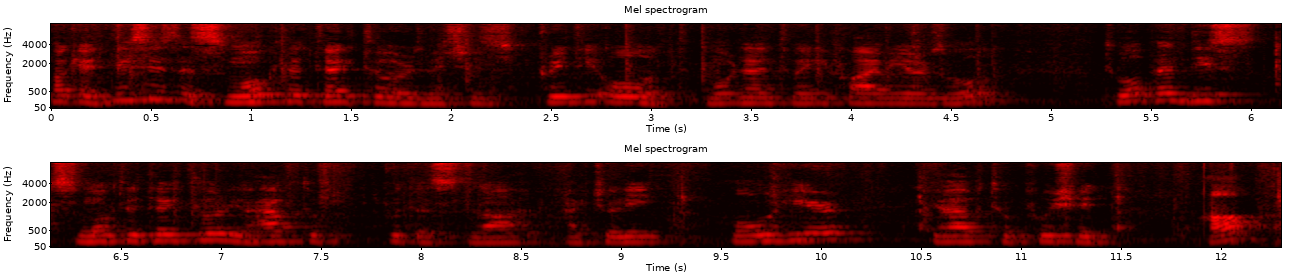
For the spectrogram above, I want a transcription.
Okay, this is a smoke detector which is pretty old, more than 25 years old. To open this smoke detector, you have to put a slot, actually hole here. You have to push it up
